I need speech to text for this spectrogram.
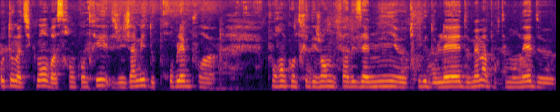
automatiquement, on va se rencontrer. J'ai jamais de problème pour, pour rencontrer des gens, me faire des amis, trouver de l'aide, même apporter mon aide,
